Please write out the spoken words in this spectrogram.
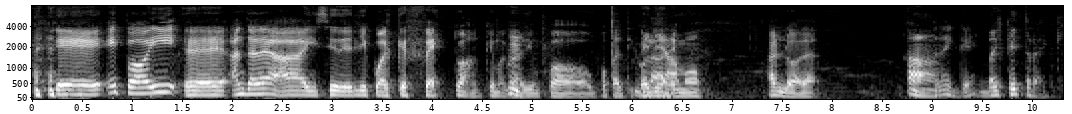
e, e poi eh, andare a inserirgli qualche effetto anche magari un, po', un po' particolare. Vediamo. Allora, Ah, Reggae? bel kit reggae.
